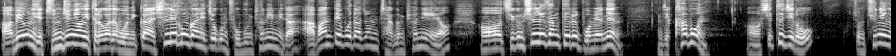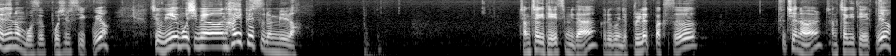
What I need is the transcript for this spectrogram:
아비오는 이제 준중형이 들어가다 보니까 실내 공간이 조금 좁은 편입니다. 아반떼보다 좀 작은 편이에요. 어, 지금 실내 상태를 보면은 이제 카본 어, 시트지로 좀 튜닝을 해놓은 모습 보실 수 있고요. 지금 위에 보시면 하이패스 룸밀러 장착이 되어 있습니다. 그리고 이제 블랙박스 투 채널 장착이 되어 있고요.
